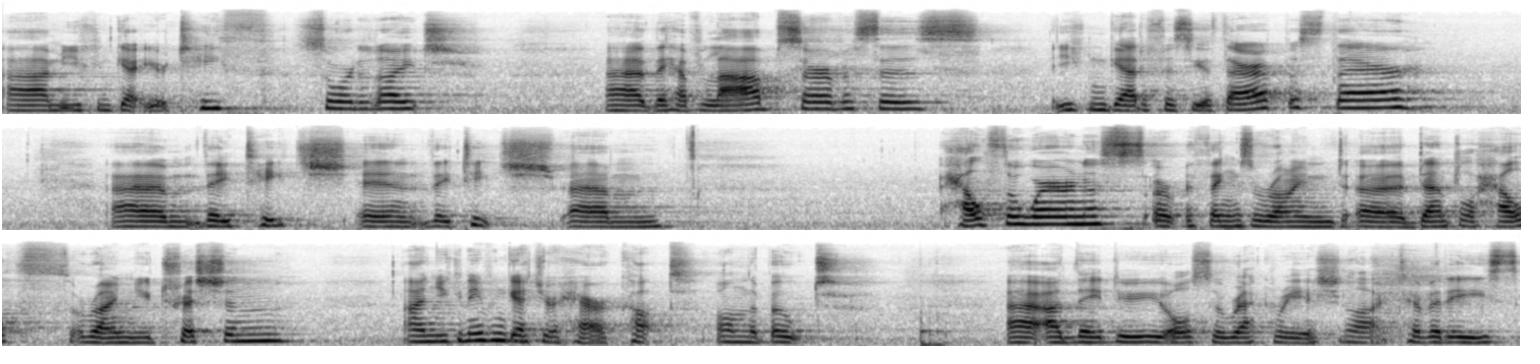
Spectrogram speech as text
Um, you can get your teeth sorted out. Uh, they have lab services. You can get a physiotherapist there. Um, they teach, in, they teach um, health awareness, or things around uh, dental health, around nutrition, and you can even get your hair cut on the boat. Uh, and they do also recreational activities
